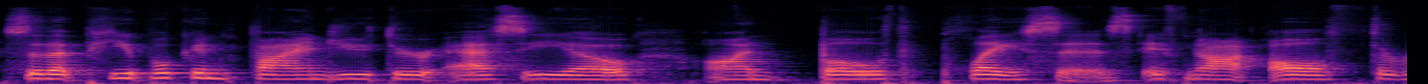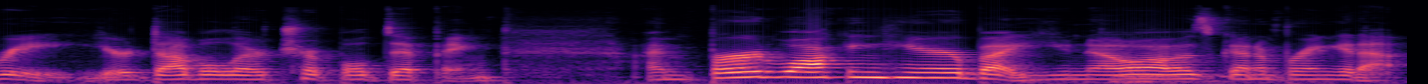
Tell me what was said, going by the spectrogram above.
so that people can find you through SEO on both places, if not all three. You're double or triple dipping. I'm bird walking here, but you know I was going to bring it up.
